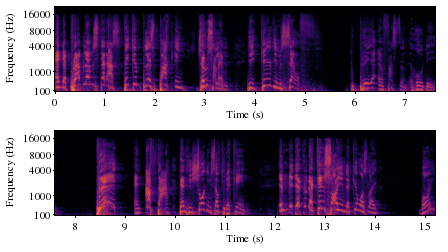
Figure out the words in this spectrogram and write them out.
and the problems that has taken place back in Jerusalem, he gave himself to prayer and fasting a whole day. Prayed, and after, then he showed himself to the king. Immediately the king saw him, the king was like, Boy,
